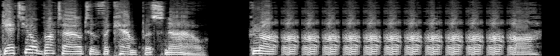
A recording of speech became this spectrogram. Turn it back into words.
Get your butt out of the campus now. Gra ah ah ah ah ah ah ah ah ah ah ah ah.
